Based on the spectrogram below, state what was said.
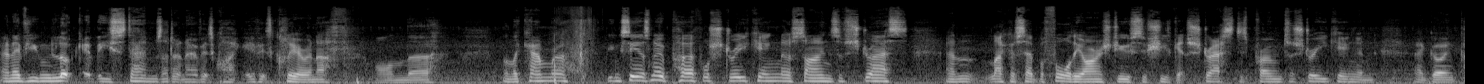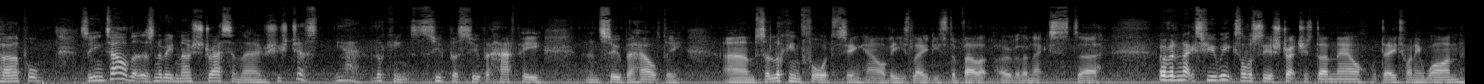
And if you can look at these stems, I don't know if it's quite if it's clear enough on the on the camera. You can see there's no purple streaking, no signs of stress. And like I said before, the orange juice, if she gets stressed, is prone to streaking and, and going purple. So you can tell that there's going to be no stress in there. She's just, yeah, looking super, super happy and super healthy. Um, so looking forward to seeing how these ladies develop over the next uh, over the next few weeks. Obviously, a stretch is done now, day 21.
